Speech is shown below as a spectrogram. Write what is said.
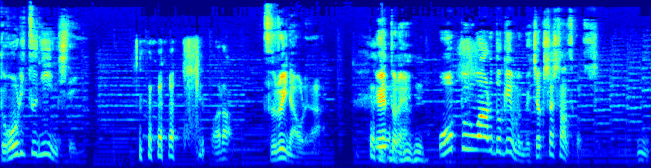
同率2位にしていい？あら。ずるいな、俺な。えっ、とね、オープンワールドゲームめちゃくちゃしたんです、今年。うん。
